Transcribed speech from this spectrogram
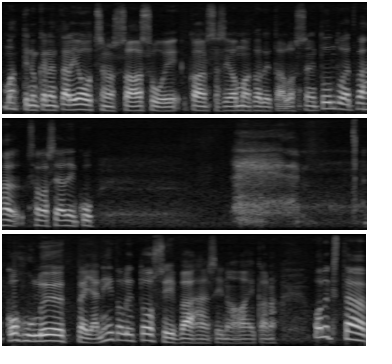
Matti Nykänen täällä Joutsenossa asui kanssasi omakotitalossa, niin tuntuu, että vähän sellaisia niin kuin kohulööppejä, niitä oli tosi vähän siinä aikana. Oliko tämä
